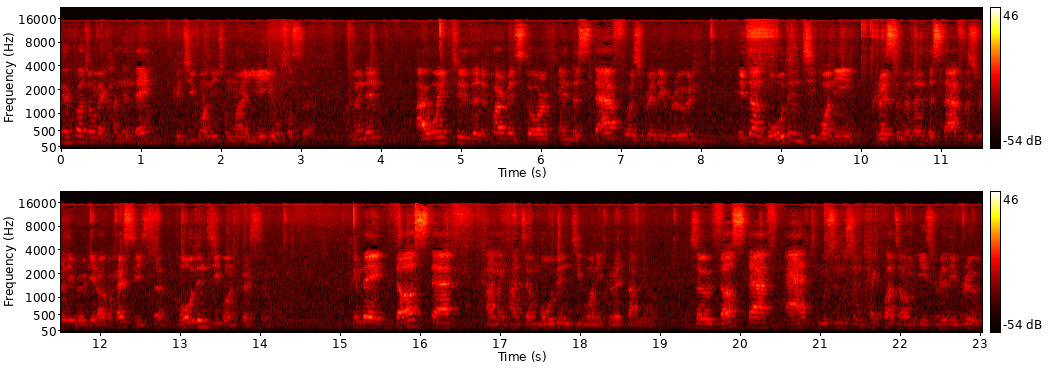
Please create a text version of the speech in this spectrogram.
백화점에 갔는데 그 직원이 정말 예의 없었어요. 그러면은 I went to the department store and the staff was really rude. 일단 모든 직원이 그랬으면은 the staff was really rude이라고 할 수 있어요. 모든 직원 그랬으면. 근데 the staff 가능하죠. 모든 직원이 그랬다면. So the staff at 무슨 무슨 백화점 is really rude.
